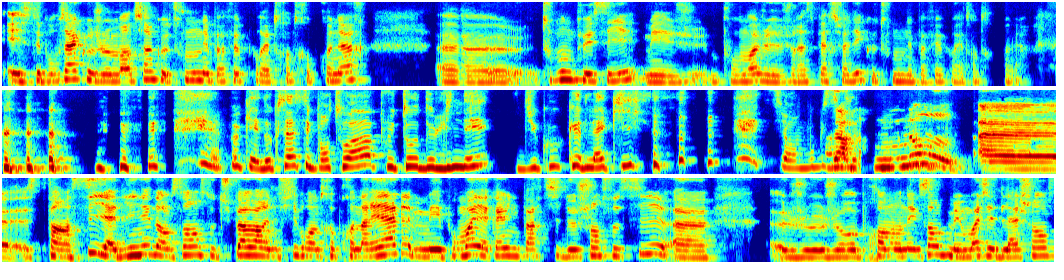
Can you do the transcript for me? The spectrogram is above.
Et c'est pour ça que je maintiens que tout le monde n'est pas fait pour être entrepreneur. Euh, tout le monde peut essayer, mais pour moi, je, reste persuadée que tout le monde n'est pas fait pour être entrepreneur. ok, donc ça, c'est pour toi plutôt de l'inné, du coup, que de l'acquis? Si on Non, euh, enfin, si, il y a de l'inné dans le sens où tu peux avoir une fibre entrepreneuriale, mais pour moi, il y a quand même une partie de chance aussi. je, je reprends mon exemple, mais moi, j'ai de la chance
